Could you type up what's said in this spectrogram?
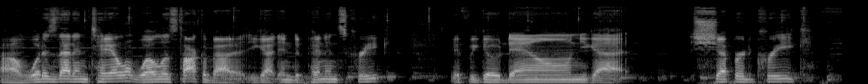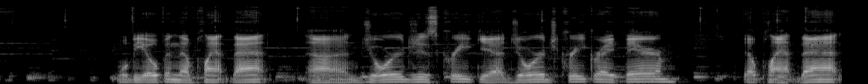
Uh, what does that entail? Well, let's talk about it. You got Independence Creek. If we go down, you got Shepherd Creek. Will be open. They'll plant that. Uh, George's Creek. Yeah, George Creek right there. They'll plant that.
